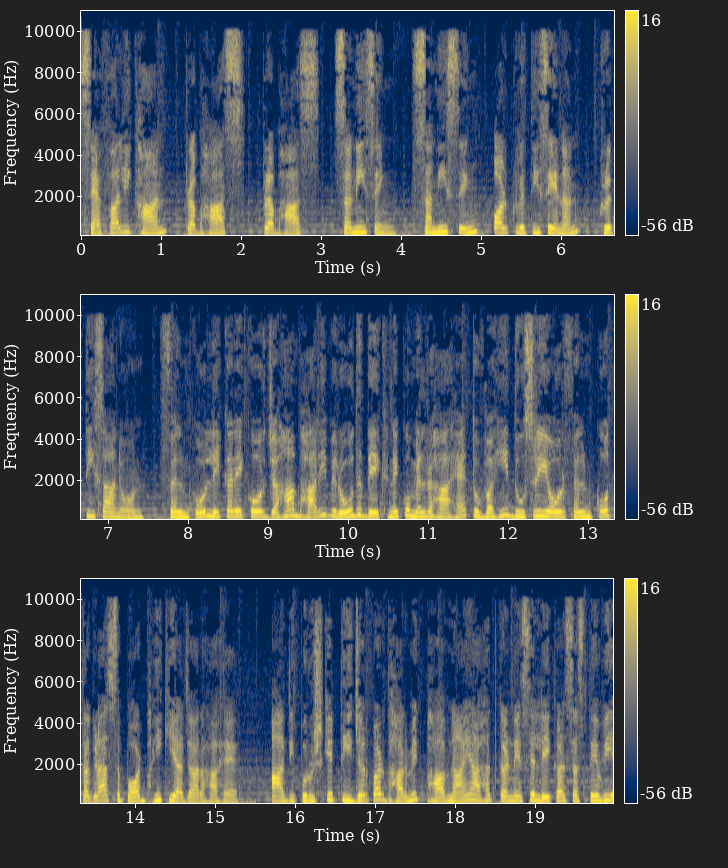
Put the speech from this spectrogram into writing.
सैफ अली खान, प्रभास प्रभास, सनी सिंह सनी सिंह और कृति सेनन। कृति सानोन। फ़िल्म को लेकर एक और जहाँ भारी विरोध देखने को मिल रहा है तो वहीं दूसरी ओर फ़िल्म को तगड़ा सपोर्ट भी किया जा रहा है। आदि पुरुष के टीजर पर धार्मिक भावनाएँ आहत करने से लेकर सस्ते वी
